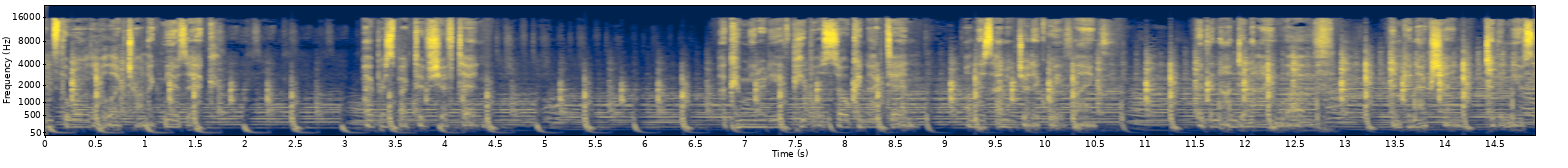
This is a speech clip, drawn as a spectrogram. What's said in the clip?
First experienced the world of electronic music, my perspective shifted. A community of people so connected on this energetic wavelength with an undenying love and connection to the music.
